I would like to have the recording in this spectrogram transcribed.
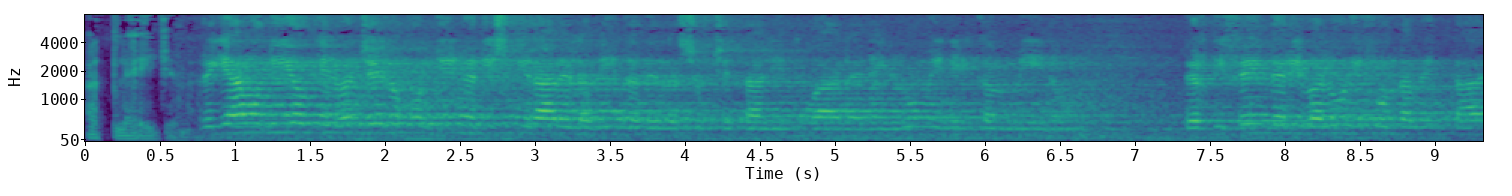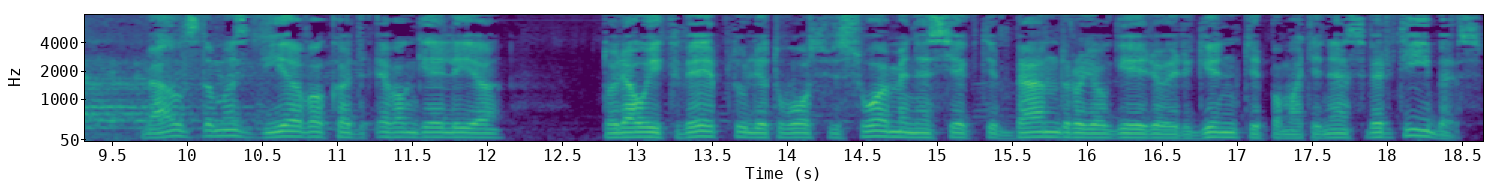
atleidžiame. Preghiamo Dio che il Vangelo continui ad ispirare la vita della società lituana e ne illumini il cammino e Melsdamas Dievą, kad Evangelija toliau įkvėptų Lietuvos visuomenę siekti bendrojo gėrio ir ginti pamatinės vertybės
